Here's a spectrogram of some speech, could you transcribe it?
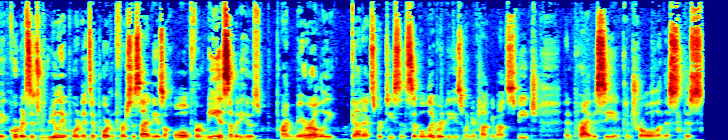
big corporates, it's really important. It's important for society as a whole. For me, as somebody who's primarily got expertise in civil liberties, when you're talking about speech and privacy and control, and this this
